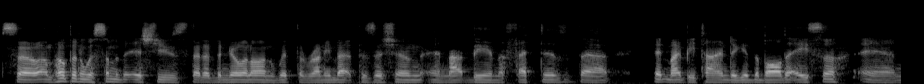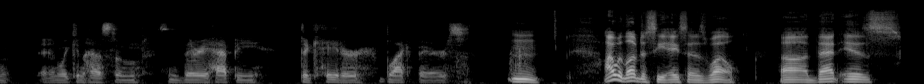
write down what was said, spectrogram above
so I'm hoping with some of the issues that have been going on with the running back position and not being effective that it might be time to give the ball to Asa and and we can have some some very happy Decatur Black Bears. Mm. I would love to see Asa as well. Uh, that is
